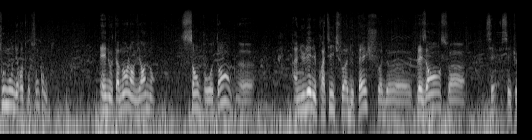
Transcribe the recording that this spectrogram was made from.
tout le monde y retrouve son compte, et notamment l'environnement, sans pour autant euh, annuler les pratiques soit de pêche, soit de plaisance, soit... C'est que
